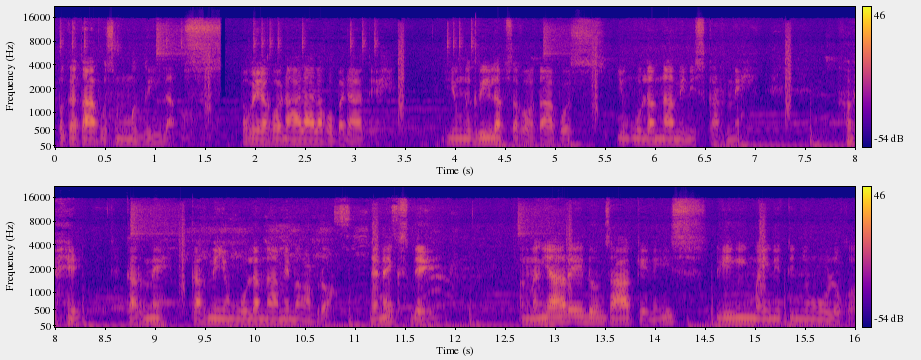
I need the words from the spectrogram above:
pagkatapos mo mag-relapse. Okay, ako naalala ko pa dati. Yung nag-relapse ako tapos yung ulam namin is karne. Okay, karne. Karne yung ulam namin mga bro. The next day, ang nangyari doon sa akin is nagiging mainitin yung ulo ko.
